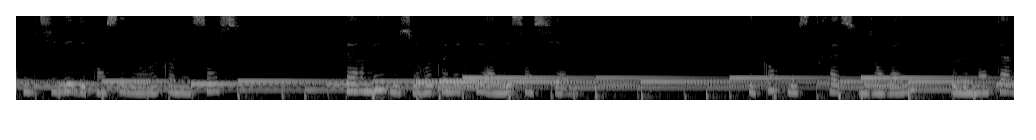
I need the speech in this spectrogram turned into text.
Cultiver des pensées de reconnaissance permet de se reconnecter à l'essentiel. Et quand le stress nous envahit, que le mental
